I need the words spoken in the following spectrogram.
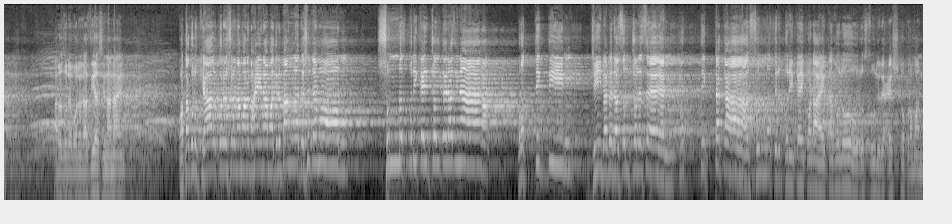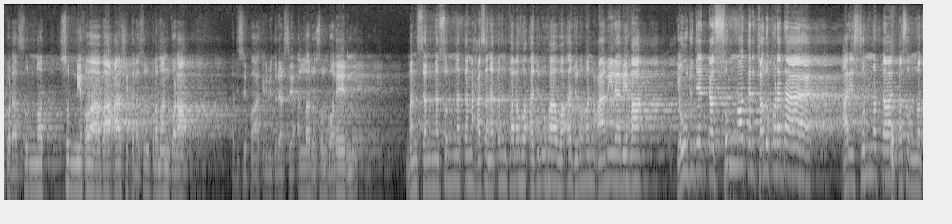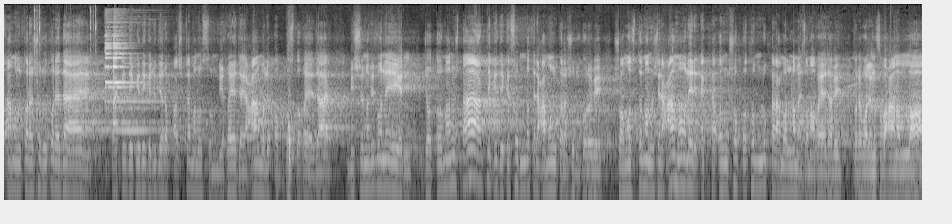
আরও জোরে বলেন, রাজি আছি না নাই? কথাগুলো খেয়াল করে শুনেন আমার ভাইরা, আমাদের বাংলাদেশে যেমন সুন্নত তরিকায় চলতে রাজি না, প্রত্যেক দিন যেইভাবে রসুল চলেছেন প্রত্যেকটা কাজ সুন্নতের তরিকায় করা, এটা হলো রসুলের এস্ক প্রমাণ করা, সুন্নত, সুন্নি হওয়া বা আশেক রসুল প্রমাণ করা। হাদিসে পাকের ভিতরে আসছে, আল্লাহ রসুল বলেন, মান সান্না সুন্নাতান হাসানাতান ফালাহু আজরুহা ওয়া আজরু মান আমিলা বিহা। কেউ যদি একটা সুন্নতের চালু করে দেয়, আর এই সুন্নতটাও একটা সুন্নত আমল করা শুরু করে দেয়, তাকে দেখে দেখে যদি আরও পাঁচটা মানুষ সন্ডি হয়ে যায়, আমলে অভ্যস্ত হয়ে যায় বিশ্বনবী বলেন, যত মানুষ তার থেকে দেখে সুন্নতের আমল করা শুরু করবে, সমস্ত মানুষের আমলের একটা অংশ প্রথম লোকটার আমল নামায় জমা হয়ে যাবে। করে বলেন, সুবহানাল্লাহ।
